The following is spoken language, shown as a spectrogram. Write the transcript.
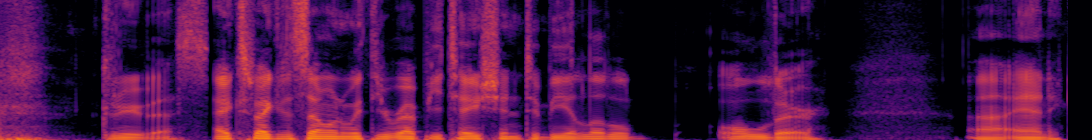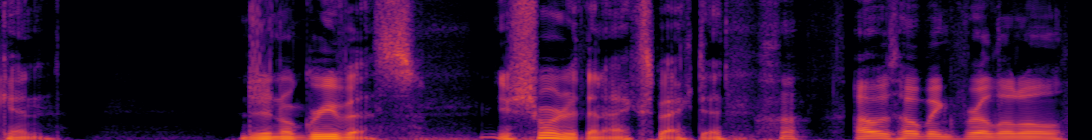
Grievous. I expected someone with your reputation to be a little older. Uh, Anakin. General Grievous. You're shorter than I expected. I was hoping for a little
